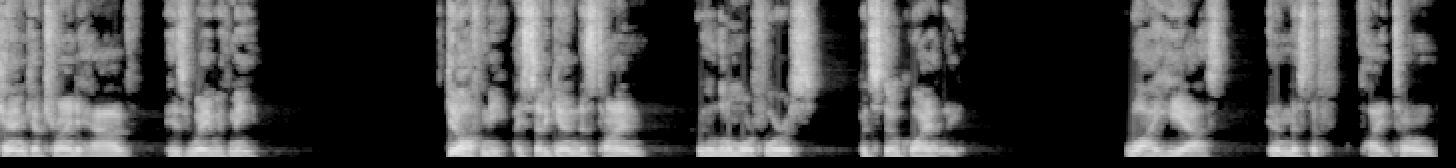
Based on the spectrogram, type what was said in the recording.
Ken kept trying to have his way with me. Get off me, I said again, this time with a little more force, but still quietly. Why? he asked in a mystified tone.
